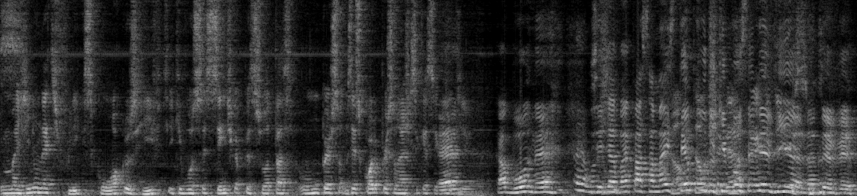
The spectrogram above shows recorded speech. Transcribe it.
Imagina um Netflix com óculos Rift e que você sente que a pessoa tá. Um person... Você escolhe o personagem que você quer ser cada É, dia. acabou, né? É, Você já vai passar mais Então, tempo do que você devia disso. na TV.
